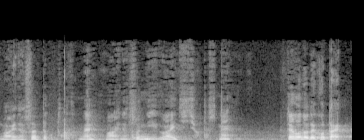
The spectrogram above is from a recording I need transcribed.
マイナスってことですね。マイナス 2y 次乗ですね。ということで答え。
